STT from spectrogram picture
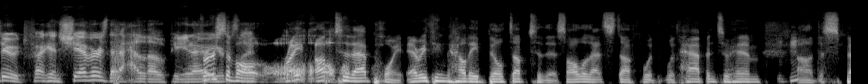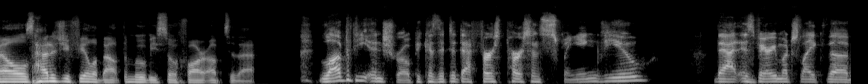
Dude fucking shivers the hello peter. First You're of all, like, right up to that point everything how they built up to this all of that stuff with what happened to him mm-hmm. uh, the spells how did you feel about the movie so far up to that? Loved the intro because it did that first person swinging view that is very much like the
